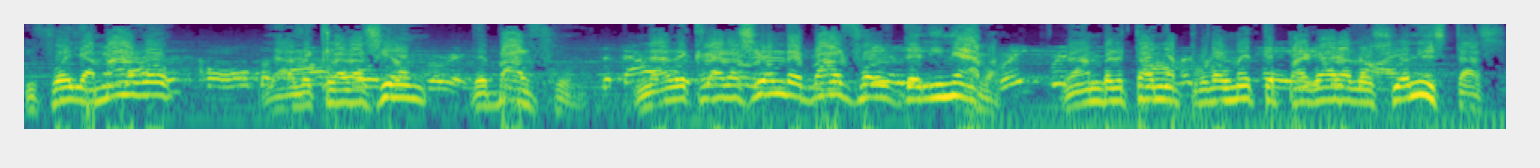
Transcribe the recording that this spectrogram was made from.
Y fue llamado la Declaración de Balfour. La Declaración de Balfour delineaba, Gran Bretaña promete pagar a los sionistas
